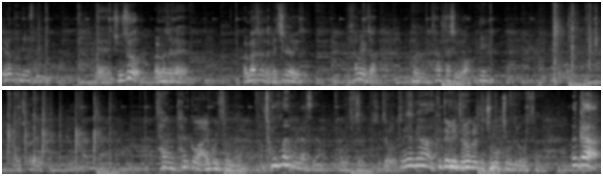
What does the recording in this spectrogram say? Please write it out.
여러분들의 사랑합니다. 네, 준수 얼마 전에 얼마 전에 며칠 전이지? 3일 전 네. 상 타신 거 예. 너무 축하드립니다. 상 탈 거 알고 있었나요? 정말 몰랐어요. 몰랐어요. 진짜 멋있어. 왜냐면 근데 왜 들어갈 때 주먹 쥐고 들어갔어요? 그러니까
